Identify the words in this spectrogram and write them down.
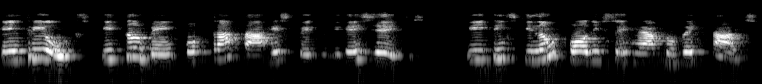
entre outros, e também por tratar a respeito de rejeitos, itens que não podem ser reaproveitados,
